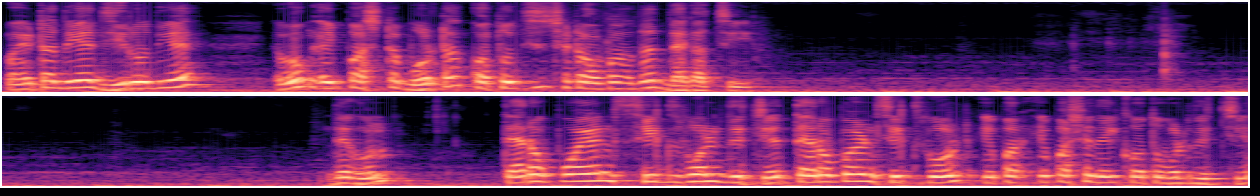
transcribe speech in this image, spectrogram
বা এটা দিয়ে জিরো দিয়ে এবং এই পাঁচটা ভোল্টটা কত দিচ্ছে, সেটা আপনাদের দেখাচ্ছি। দেখুন, তেরো পয়েন্ট সিক্স ভোল্ট দিচ্ছে, তেরো পয়েন্ট সিক্স ভোল্ট এবার এপাশে দেখি কত ভোল্ট দিচ্ছে।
